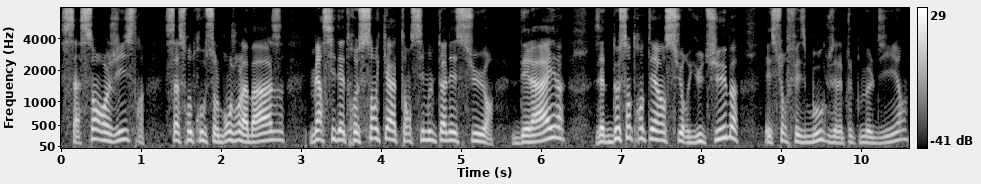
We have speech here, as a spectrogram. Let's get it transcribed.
Ça s'enregistre, ça se retrouve sur le Bonjour la base. Merci d'être 104 en simultané sur des lives. Vous êtes 231 sur YouTube et sur Facebook, vous allez peut-être me le dire.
